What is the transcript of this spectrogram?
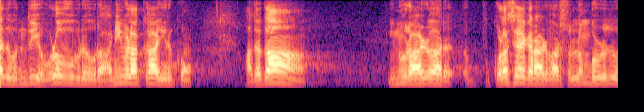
அது வந்து எவ்வளவு ஒரு ஒரு அணிவிளக்காக இருக்கும். அதை தான் இன்னொரு ஆழ்வார் குலசேகர ஆழ்வார் சொல்லும் பொழுது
